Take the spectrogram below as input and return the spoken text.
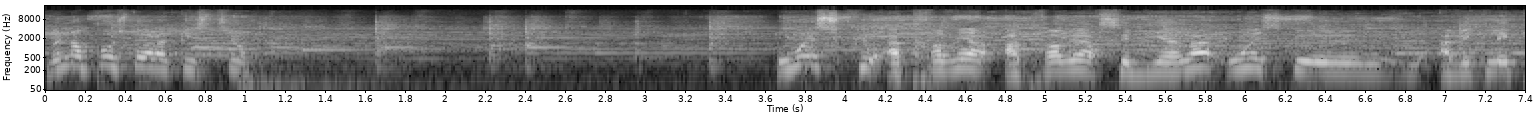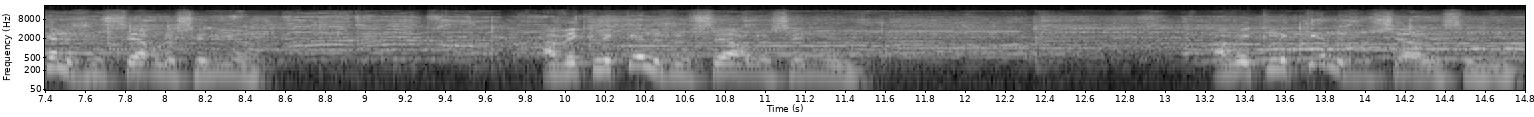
maintenant pose-toi la question. Où est-ce que, à travers, à travers ces biens-là, où est-ce que, avec lesquels je sers le Seigneur? Avec lesquels je sers le Seigneur? Avec lesquels je sers le Seigneur?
